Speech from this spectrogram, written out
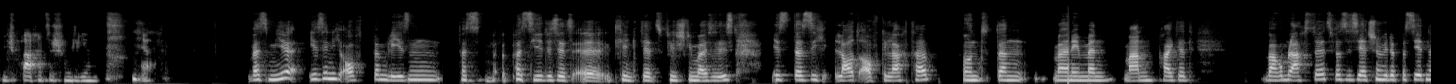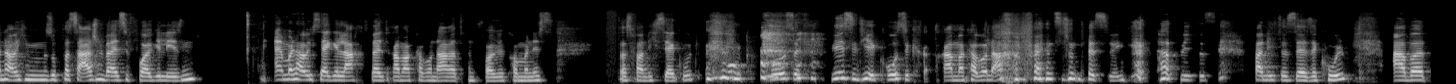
mit Sprache zu jonglieren. Ja. Was mir irrsinnig oft beim Lesen pass passiert ist, jetzt äh, klingt jetzt viel schlimmer als es ist, ist, dass ich laut aufgelacht habe und dann meine, mein Mann fragt hat, warum lachst du jetzt? Was ist jetzt schon wieder passiert? Und dann habe ich ihm so passagenweise vorgelesen Einmal habe ich sehr gelacht, weil Drama Carbonara drin vorgekommen ist. Das fand ich sehr gut. Oh. große, wir sind hier große Drama Carbonara-Fans und deswegen hat mich das, fand ich das sehr, sehr cool. Aber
